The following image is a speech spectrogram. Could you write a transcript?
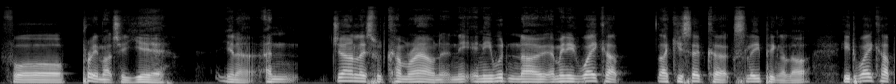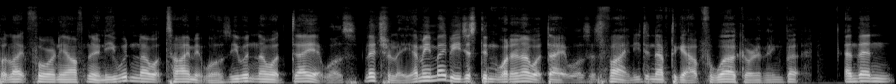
for pretty much a year, you know, and journalists would come around and he, and he wouldn't know. I mean, he'd wake up, like you said, Kirk, sleeping a lot. He'd wake up at like four in the afternoon. He wouldn't know what time it was. He wouldn't know what day it was, literally. I mean, maybe he just didn't want to know what day it was. It's fine. He didn't have to get up for work or anything. But, and then,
